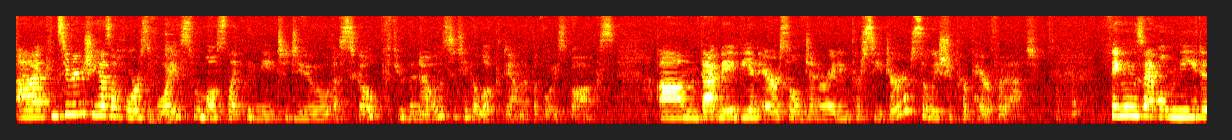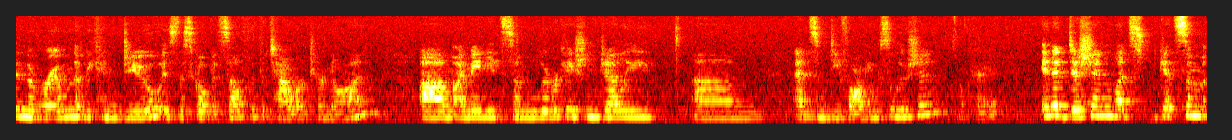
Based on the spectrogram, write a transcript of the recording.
Uh, considering she has a hoarse voice, we'll most likely need to do a scope through the nose to take a look down at the voice box. Um, that may be an aerosol generating procedure, so we should prepare for that. Okay. Things I will need in the room that we can do is the scope itself with the tower turned on. Um, I may need some lubrication jelly um, and some defogging solution. Okay. In addition, let's get some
